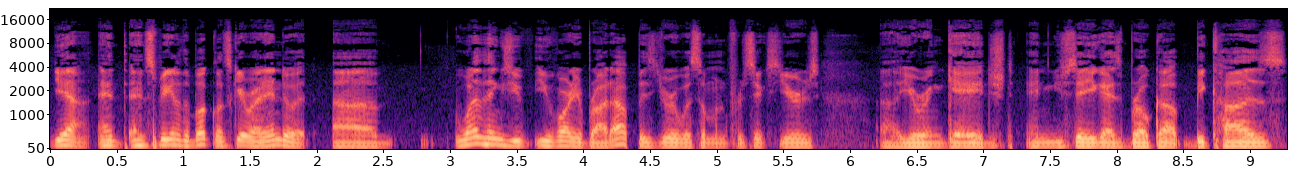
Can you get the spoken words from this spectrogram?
Yeah, and and speaking of the book, let's get right into it. Um, one of the things you've you've already brought up is you were with someone for six years. Uh, you were engaged, and you say you guys broke up because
